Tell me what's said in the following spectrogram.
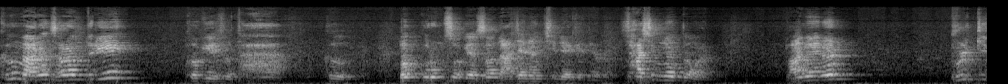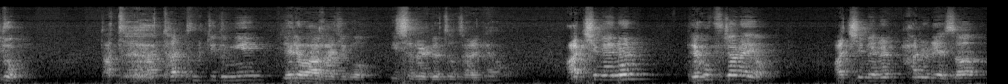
그 많은 사람들이 거기에서 다 그 먹구름 속에서 낮에는 지내게 되고 40년 동안 밤에는 불기둥 따뜻한 불기둥이 내려와 가지고 이스라엘 백성 살게 하고 아침에는 배고프잖아요. 아침에는 하늘에서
